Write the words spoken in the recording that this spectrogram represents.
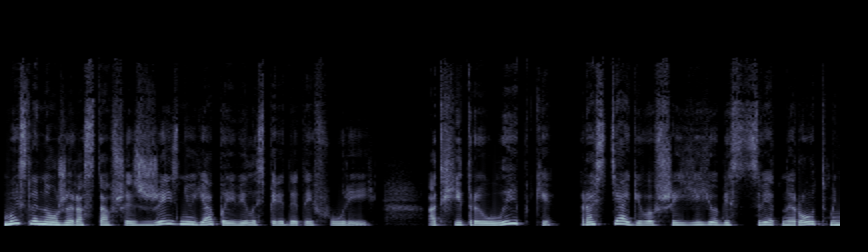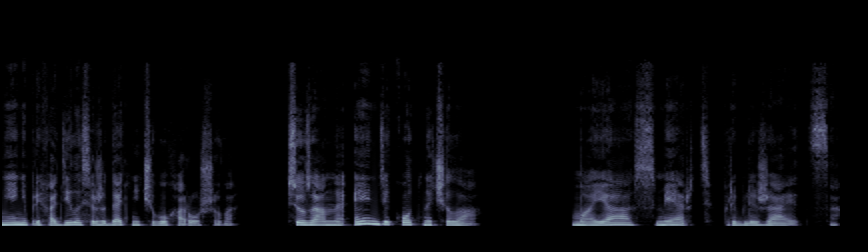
Мысленно уже расставшись с жизнью, я появилась перед этой фурией. От хитрой улыбки растягивавший ее бесцветный рот, мне не приходилось ожидать ничего хорошего. Сюзанна Энди кот начала. «Моя смерть приближается».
